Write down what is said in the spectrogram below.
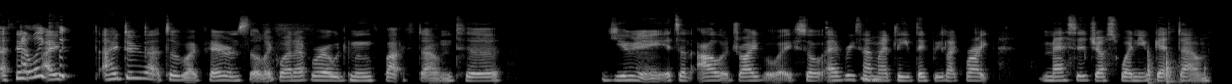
I think I like I, the I do that to my parents though. Like whenever I would move back down to uni, it's an hour drive away. So every time Mhm. I'd leave, they'd be like, "Right, message us when you get down,"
